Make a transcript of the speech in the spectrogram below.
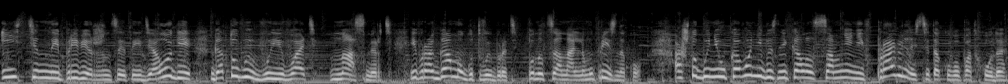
истинные приверженцы этой идеологии готовы воевать насмерть, и врагам могут выбрать по национальному признаку. А чтобы ни у кого не возникало сомнений в правильности такого подхода,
